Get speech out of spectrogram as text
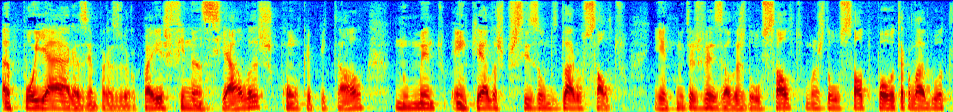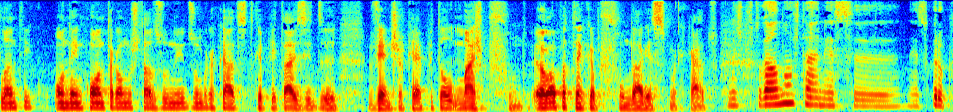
apoiar as empresas europeias, financiá-las com capital no momento em que elas precisam de dar o salto. E em que muitas vezes elas dão o salto, mas dão o salto para o outro lado do Atlântico, onde encontram nos Estados Unidos um mercado de capitais e de venture capital mais profundo. A Europa tem que aprofundar esse mercado. Mas Portugal não está nesse, nesse grupo?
